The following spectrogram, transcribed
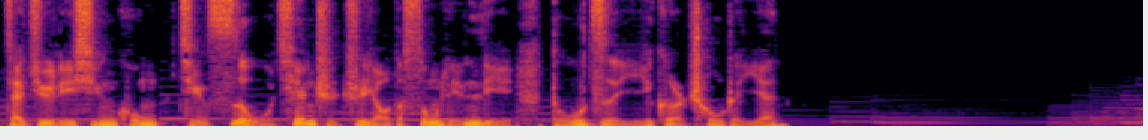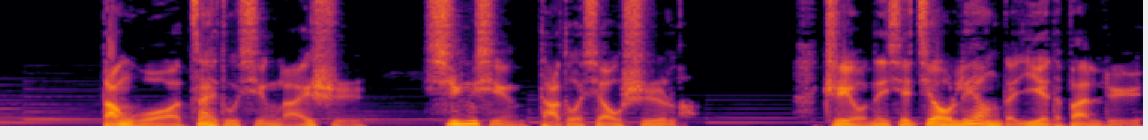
在距离星空仅四五千尺之遥的松林里，独自一个抽着烟。当我再度醒来时，星星大多消失了，只有那些较亮的夜的伴侣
